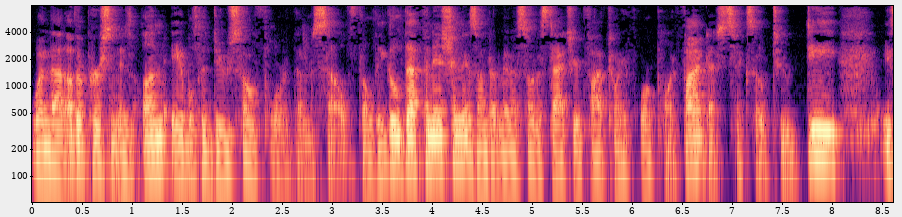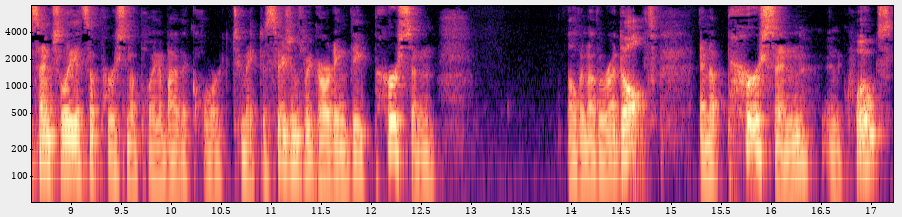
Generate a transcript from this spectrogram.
when that other person is unable to do so for themselves. The legal definition is under Minnesota Statute 524.5-602D. Essentially, it's a person appointed by the court to make decisions regarding the person of another adult. And a person, in quotes,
